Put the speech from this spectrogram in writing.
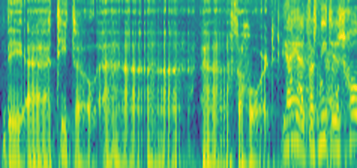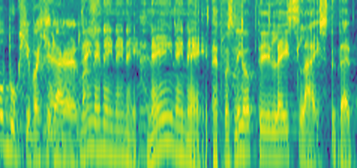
de uh, titel gehoord. Ja, ja, het was niet een schoolboekje wat je daar. Nee, nee, nee, nee, nee. Nee, nee, nee. Dat was niet op de leeslijst. Dat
